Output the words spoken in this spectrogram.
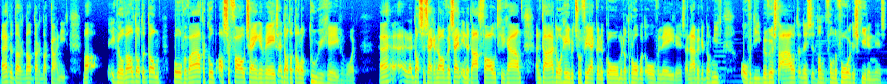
Hè? Dat, dat, dat, dat, kan niet. Maar ik wil wel dat het dan boven water komt als ze fout zijn geweest. En dat het dan ook toegegeven wordt. En dat ze zeggen, nou, we zijn inderdaad fout gegaan. En daardoor heeft het zover kunnen komen dat Robert overleden is. En dan heb ik het nog niet over die bewuste avond. Dan is het dan van de voorgeschiedenis.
